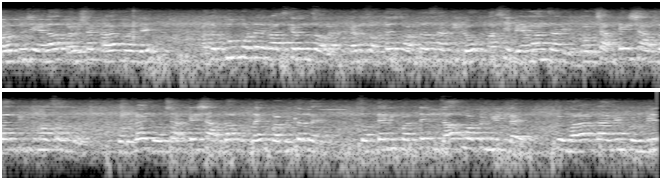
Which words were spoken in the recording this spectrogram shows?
परंतु जे येणाऱ्या भविष्य काळामध्ये आता खूप मोठं राजकारण चालू आहे. कारण स्वतः स्वार्थासाठी लोक असे बेमान झाले. दोनशे अठ्ठ्याऐंशी आमदार मी तुम्हाला सांगतो. कुठलाही दोनशे अठ्ठ्याऐंशी आमदार कुठलाही पवित्र नाही. स्वतःनी प्रत्येक जात वाटून घेतलाय तो मराठा आणि कुंडी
